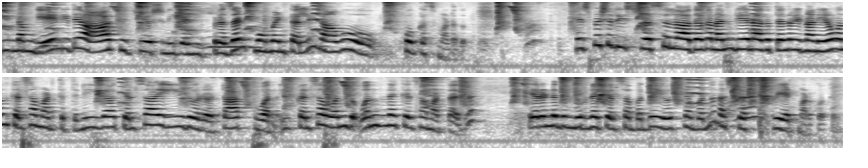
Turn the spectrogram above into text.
ಈಗ ನಮ್ಗೆ ಏನಿದೆ ಆ ಸಿಚುವೇಶನ್ ಈಗ ಈ ಪ್ರೆಸೆಂಟ್ ಮೂಮೆಂಟಲ್ಲಿ ನಾವು ಫೋಕಸ್ ಮಾಡೋದು. ಎಸ್ಪೆಷಲಿ ಸ್ಟ್ರೆಸ್ ಎಲ್ಲ ಆದಾಗ ನನಗೆ ಏನಾಗುತ್ತೆ ಅಂದರೆ, ನಾನು ಏನೋ ಒಂದು ಕೆಲಸ ಮಾಡ್ತಿರ್ತೀನಿ. ಈಗ ಕೆಲಸ ಈ ಟಾಸ್ಕ್ ಒನ್ ಈ ಕೆಲಸ ಒಂದು, ಒಂದನೇ ಕೆಲಸ ಮಾಡ್ತಾ ಇದ್ರೆ, ಎರಡನೇದು, ಮೂರನೇ ಕೆಲಸ ಬಗ್ಗೆ ಯೋಚನೆ ಬಂದು ನಾನು ಸ್ಟ್ರೆಸ್ ಕ್ರಿಯೇಟ್ ಮಾಡ್ಕೋತೀನಿ.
